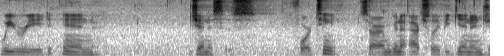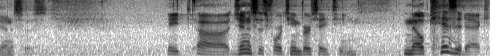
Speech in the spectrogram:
we read in Genesis 14. Sorry, I'm going to actually begin in Genesis. Eight, uh, Genesis 14, verse 18. Melchizedek,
